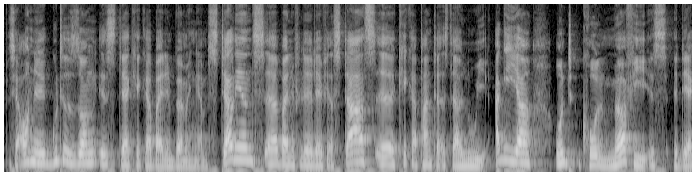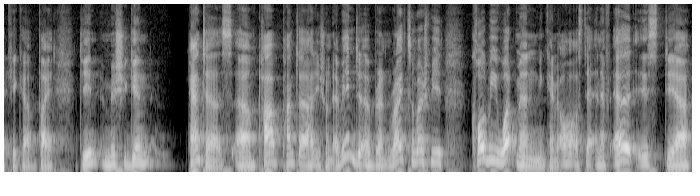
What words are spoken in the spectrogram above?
bisher auch eine gute Saison, ist der Kicker bei den Birmingham Stallions. Äh, bei den Philadelphia Stars, Kicker-Panther ist da Louis Aguiar. Und Cole Murphy ist der Kicker bei den Michigan Panthers. Äh, ein paar Panther hatte ich schon erwähnt. Äh, Brandon Wright zum Beispiel. Colby Watman, den kennen wir auch aus der NFL, ist der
